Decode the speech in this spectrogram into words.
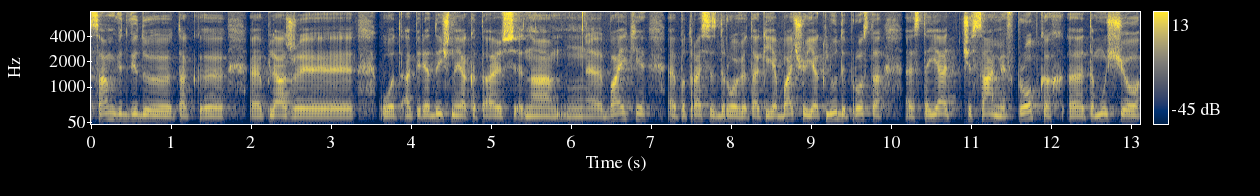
сам відвідую так пляжі, от, а періодично я катаюсь на байки по трасі здоров'я. Так і я бачу, як люди просто стоять часами в пробках, тому що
